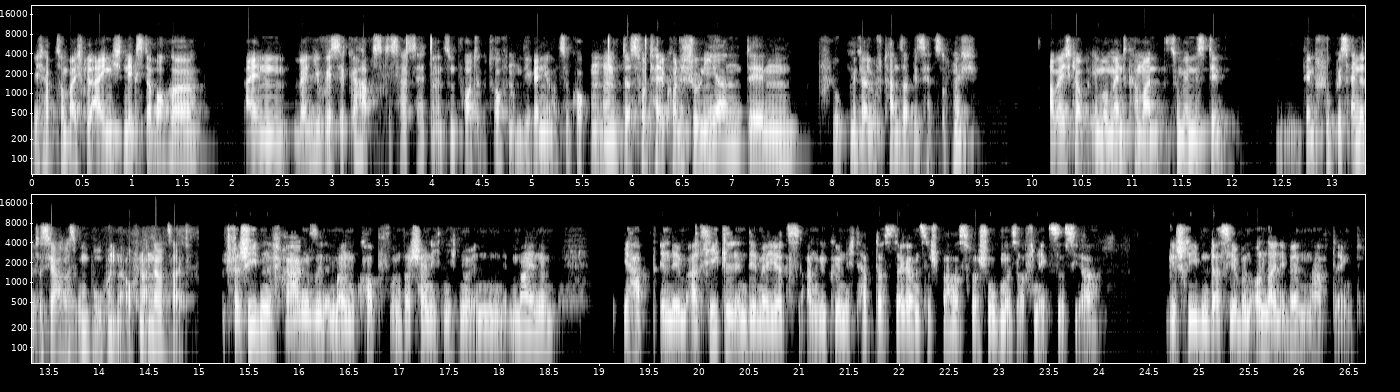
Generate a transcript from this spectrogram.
ich habe zum Beispiel eigentlich nächste Woche ein Venue-Visit gehabt. Das heißt, da hätten wir uns in Porto getroffen, um die Venue anzugucken. Das Hotel konnte stornieren, den Flug mit der Lufthansa bis jetzt noch nicht. Aber ich glaube, im Moment kann man zumindest den, den Flug bis Ende des Jahres umbuchen auf eine andere Zeit verschiedene Fragen sind in meinem Kopf und wahrscheinlich nicht nur in meinem. Ihr habt in dem Artikel, in dem ihr jetzt angekündigt habt, dass der ganze Spaß verschoben ist auf nächstes Jahr, geschrieben, dass ihr über ein Online-Event nachdenkt.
